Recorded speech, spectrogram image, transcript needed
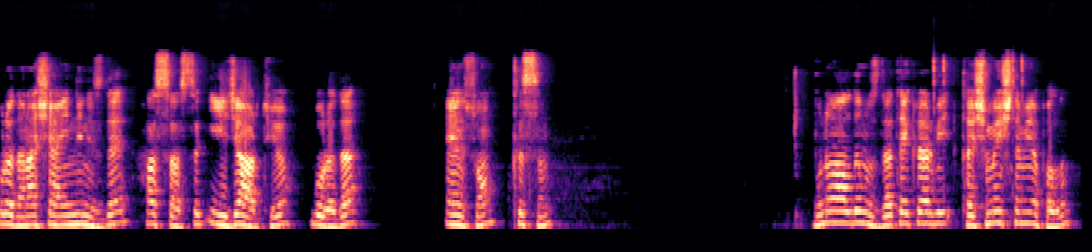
Buradan aşağı indiğinizde hassaslık iyice artıyor. Burada en son kısım. Bunu aldığımızda tekrar bir taşıma işlemi yapalım.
